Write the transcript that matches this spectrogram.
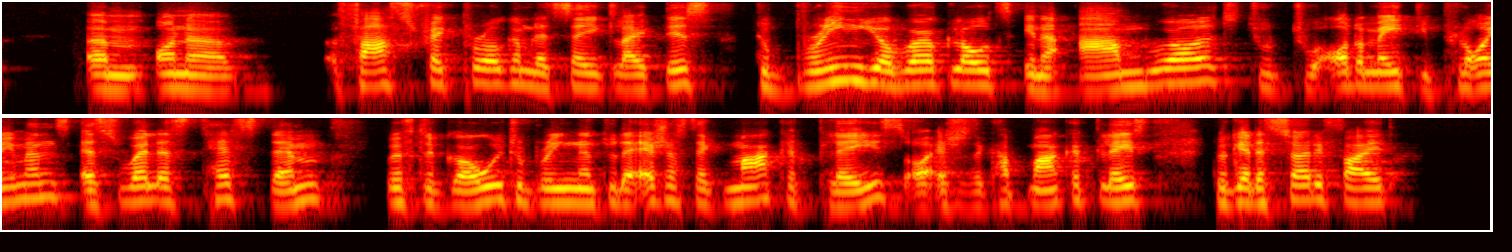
um, on a fast track program, let's say like this, to bring your workloads in an ARM world to, to automate deployments as well as test them with the goal to bring them to the Azure Stack Marketplace or Azure Stack Hub Marketplace to get a certified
